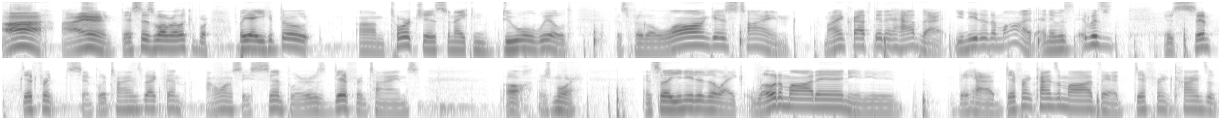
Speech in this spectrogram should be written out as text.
Ah, iron. This is what we're looking for. But yeah, you can throw um, torches so now you can dual wield. Because for the longest time, Minecraft didn't have that. You needed a mod, and it was it was it was sim different simpler times back then. I want to say simpler. It was different times. Oh, there's more. And so you needed to like load a mod in. You needed they had different kinds of mods. They had different kinds of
